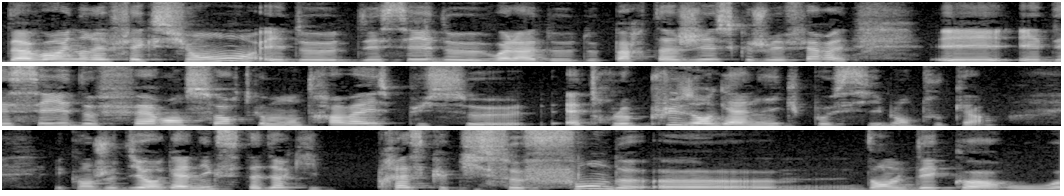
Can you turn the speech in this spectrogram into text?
d'avoir une réflexion et de d'essayer de voilà de, partager ce que je vais faire et, d'essayer de faire en sorte que mon travail puisse être le plus organique possible en tout cas. Et quand je dis organique c'est-à-dire qu'il presque qui se fonde dans le décor ou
